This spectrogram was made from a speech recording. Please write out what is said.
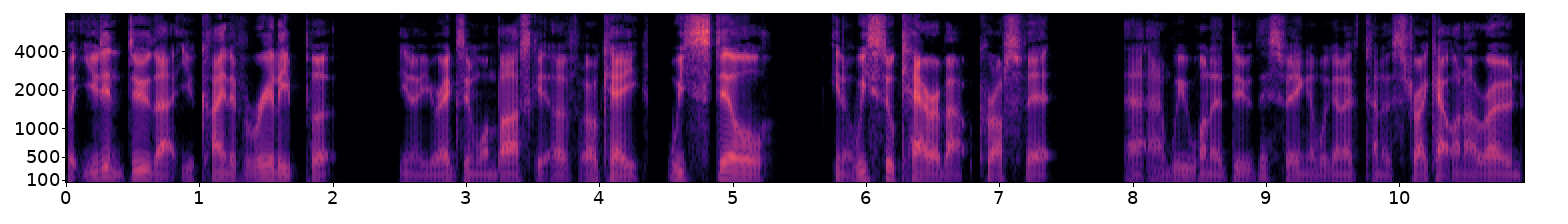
but you didn't do that. You kind of really put you know your eggs in one basket of okay, we still you know we still care about CrossFit and we want to do this thing and we're going to kind of strike out on our own.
